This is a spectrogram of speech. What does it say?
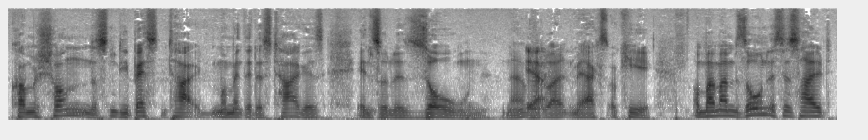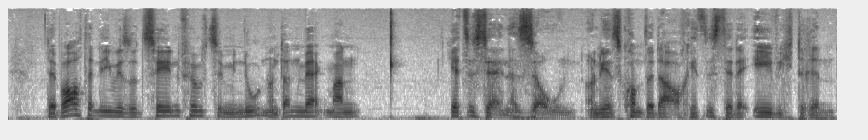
kommen schon, das sind die besten Ta Momente des Tages, in so eine Zone, ne? Ja. wo du halt merkst, okay. Und bei meinem Sohn ist es halt, der braucht dann irgendwie so 10, 15 Minuten und dann merkt man, jetzt ist er in der Zone und jetzt kommt er da auch, jetzt ist er da ewig drin.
